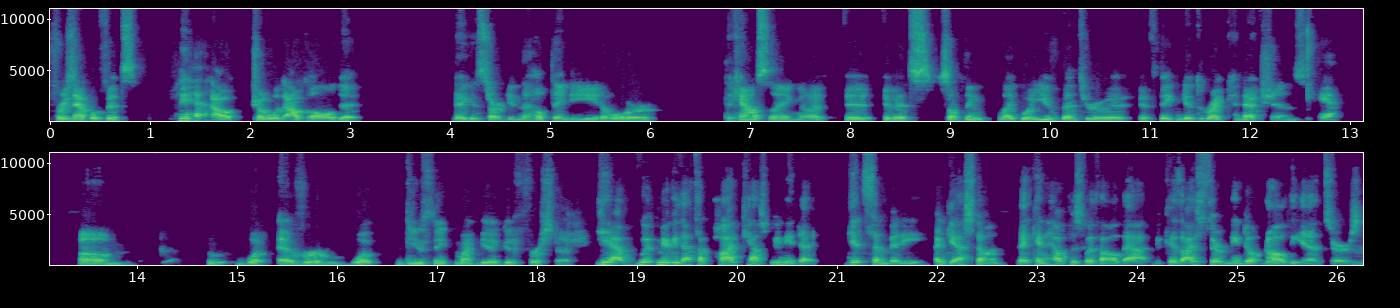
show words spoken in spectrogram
for example if it's Yeah. out trouble with alcohol that they can start getting the help they need or the counseling uh, if it's something like what you've been through if they can get the right connections Yeah. um whatever what do you think might be a good first step Yeah. Maybe that's a podcast. We need to get somebody, a guest on that can help us with all that because I certainly don't know all the answers.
